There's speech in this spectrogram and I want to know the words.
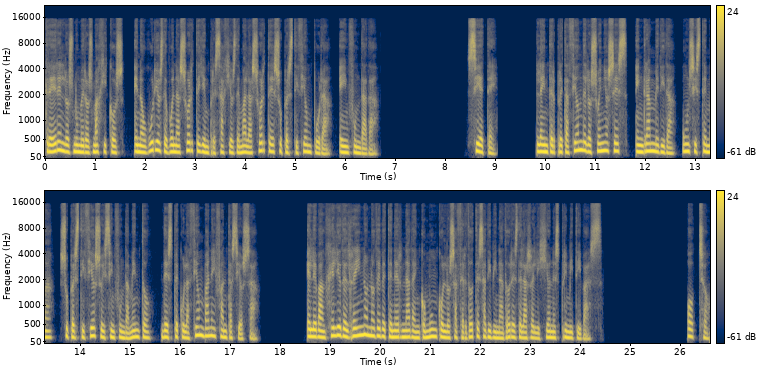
Creer en los números mágicos, en augurios de buena suerte y en presagios de mala suerte es superstición pura e infundada. 7. La interpretación de los sueños es, en gran medida, un sistema, supersticioso y sin fundamento, de especulación vana y fantasiosa. El Evangelio del Reino no debe tener nada en común con los sacerdotes adivinadores de las religiones primitivas. 8.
